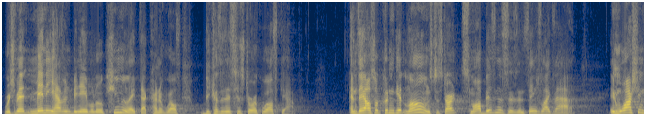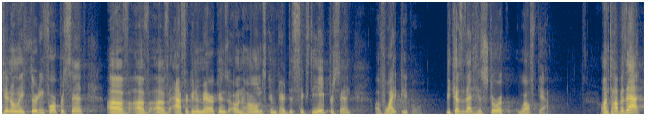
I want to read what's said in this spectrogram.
which meant many haven't been able to accumulate that kind of wealth because of this historic wealth gap. And they also couldn't get loans to start small businesses and things like that. In Washington, only 34% of, of, of African Americans own homes compared to 68% of white people because of that historic wealth gap. On top of that,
